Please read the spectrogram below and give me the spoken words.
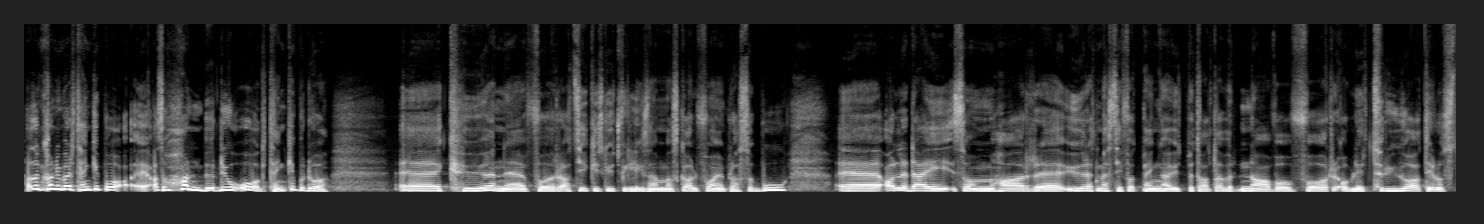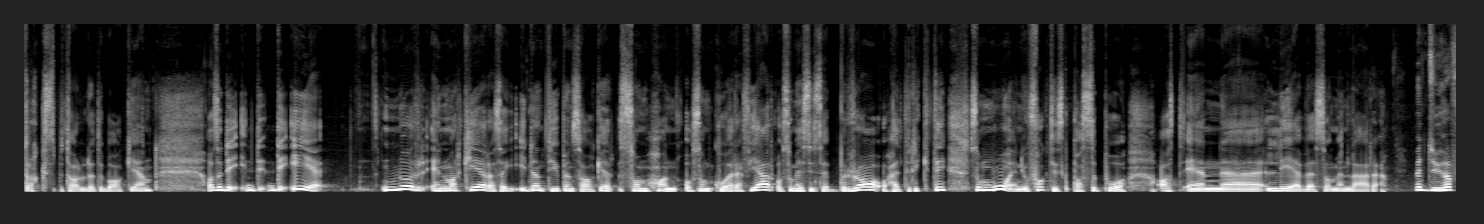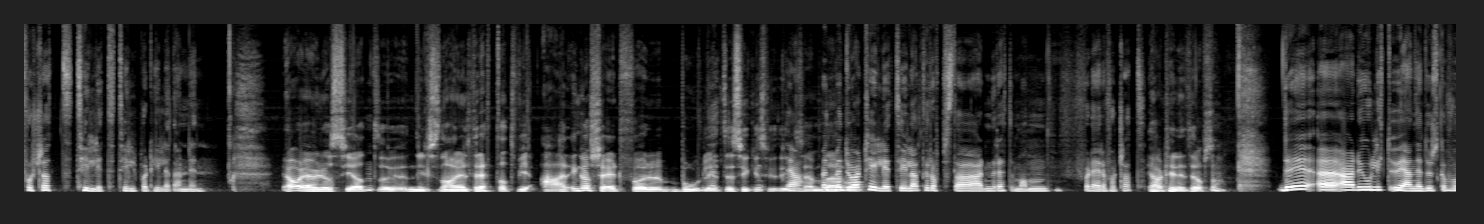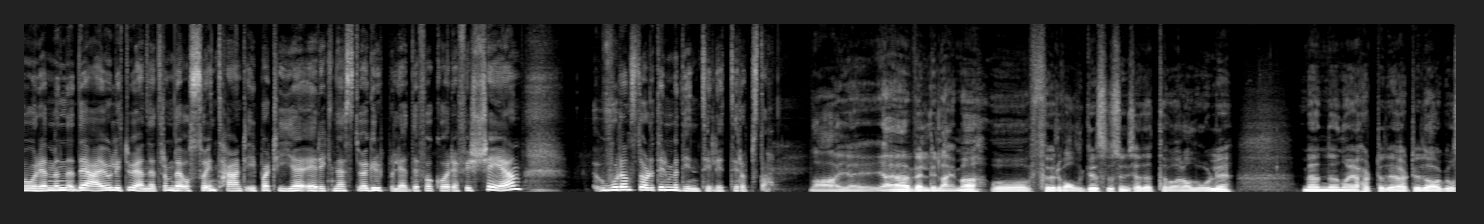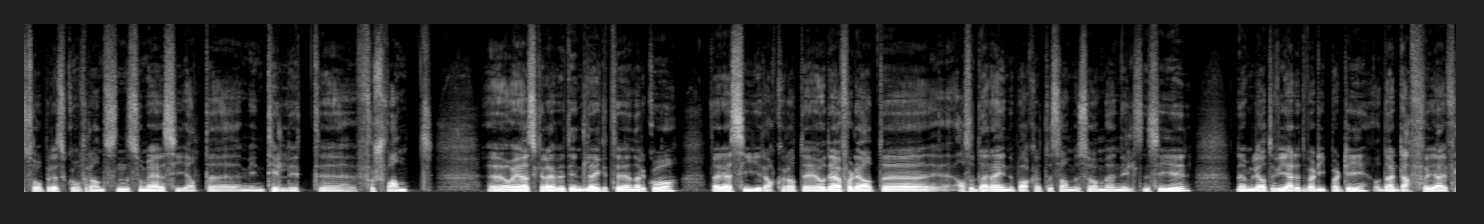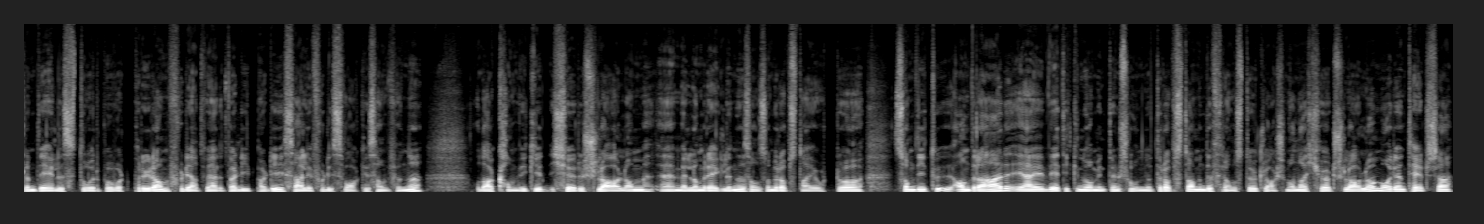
Altså, kan du bare tenke på, altså, Han burde jo òg tenke på da Eh, køene for at psykisk utviklingshemmede skal få en plass å bo. Eh, alle de som har eh, urettmessig fått penger utbetalt av Nav og, får, og blir trua til å straks betale det tilbake igjen. Altså det, det, det er når en markerer seg i den typen saker som han og som KrF gjør, og som jeg syns er bra og helt riktig, så må en jo faktisk passe på at en lever som en lærer. Men du har fortsatt tillit til partilederen din? Ja, og jeg vil jo si at uh, Nilsen har helt rett, at vi er engasjert for bolig til psykisk utviklingshemmede. Ja, men, du har tillit til at Ropstad er den rette mannen for dere fortsatt? Jeg har tillit til Ropstad. Det uh, er det jo litt uenighet du skal få ordet igjen, men det er jo litt uenigheter om det også internt i partiet. Erik Næss, du er gruppeleder for KrF i Skien. Hvordan står det til med din tillit til Ropstad? Nei, jeg, jeg er veldig lei meg, og før valget så syns jeg dette var alvorlig. Men eh, når jeg hørte det jeg hørte i dag, og så pressekonferansen, så må jeg si at eh, min tillit eh, forsvant. Og jeg skrev et innlegg til NRK der jeg sier akkurat det. Og det er fordi at altså Der er jeg inne på akkurat det samme som Nilsen sier, nemlig at vi er et verdiparti. Og det er derfor jeg fremdeles står på vårt program, fordi at vi er et verdiparti, særlig for de svake i samfunnet. Og da kan vi ikke kjøre slalåm eh, mellom reglene, sånn som Ropstad har gjort. Og som de andre her, jeg vet ikke noe om intensjonene til Ropstad, men det framstår klart som han har kjørt slalåm orientert seg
